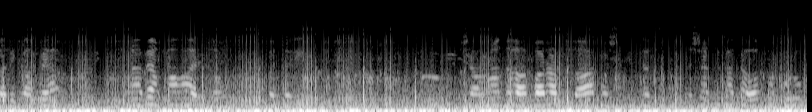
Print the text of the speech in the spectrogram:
ăsta de cafea și aveam pahare la pătărie. Și am luat de la aparatul la apă și zic, dă, dă șarpe cacao asta acolo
